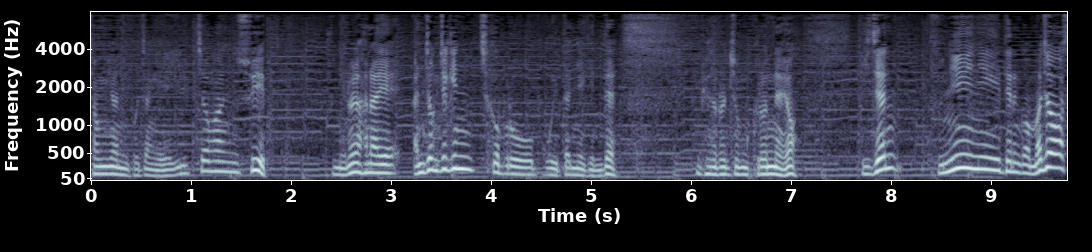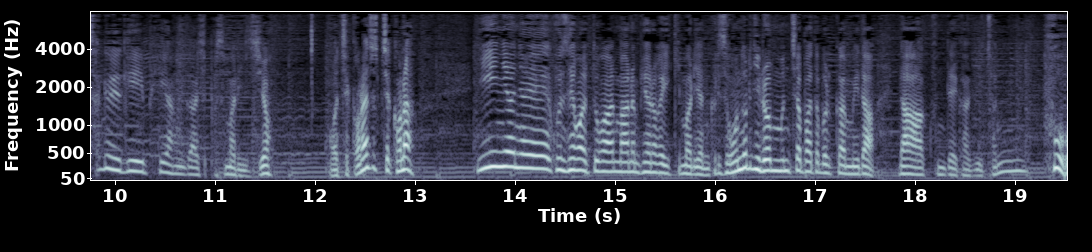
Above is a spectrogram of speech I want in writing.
정년 보장의 일정한 수입, 군인을 하나의 안정적인 직업으로 보고 있다는 얘기인데 한편으로는 좀 그렇네요. 이젠 군인이 되는 것마저 사교육이 필요한가 싶어서 말이지요. 어쨌거나 저쨌거나 2년여의 군 생활 동안 많은 변화가 있기 마련. 그래서 오늘은 이런 문자 받아볼까 합니다. 나 군대 가기 전, 후.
